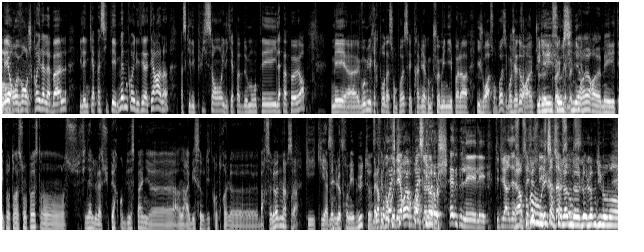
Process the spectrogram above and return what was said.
Mais en revanche, quand il a la balle, il a une capacité, même quand il était latéral, hein, parce qu'il est puissant, il est capable de monter, il n'a pas peur. Mais euh, il vaut mieux qu'il retourne à son poste. C'est très bien, comme Chouameni n'est pas là, il jouera à son poste. Et moi, j'adore. Hein, il avait fait aussi une erreur, euh, mais il était pourtant à son poste en finale de la Super Coupe d'Espagne euh, en Arabie Saoudite contre le Barcelone, qui, qui, amène le premier but. Mais alors pourquoi beaucoup d'erreurs Pourquoi est-ce qu'il enchaîne les, les titularisations? Alors pourquoi vous voulez que ce soit l'homme du moment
